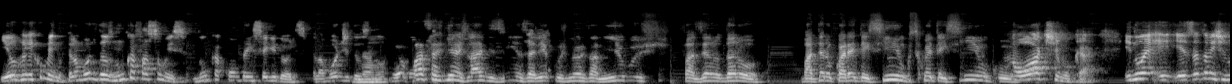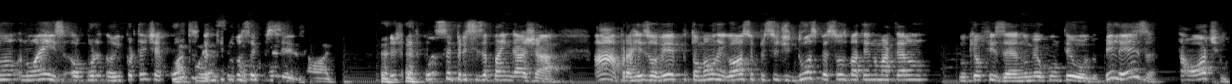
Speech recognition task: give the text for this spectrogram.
E eu recomendo, pelo amor de Deus, nunca façam isso. Nunca comprem seguidores, pelo amor de Deus. Não, eu faço as minhas livezinhas ali com os meus amigos, fazendo, dando batendo 45, 55. Tá ótimo, cara. E não é exatamente, não, não é isso. O, importante é quantos daquilo você precisa. Tá Quanto você precisa para engajar? Ah, para resolver, tomar um negócio, eu preciso de duas pessoas batendo martelo no que eu fizer, no meu conteúdo. Beleza, tá ótimo.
